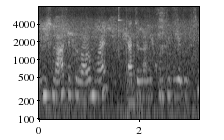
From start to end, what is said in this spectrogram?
ইলিশ মাছ একটু নরম হয়, তার জন্য আমি খুন্তি দিয়ে দিচ্ছি।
